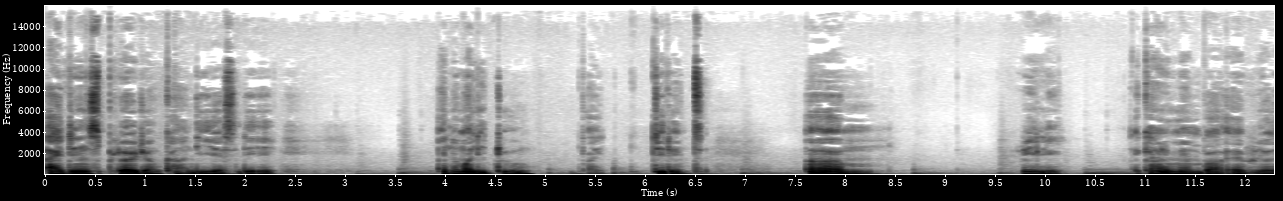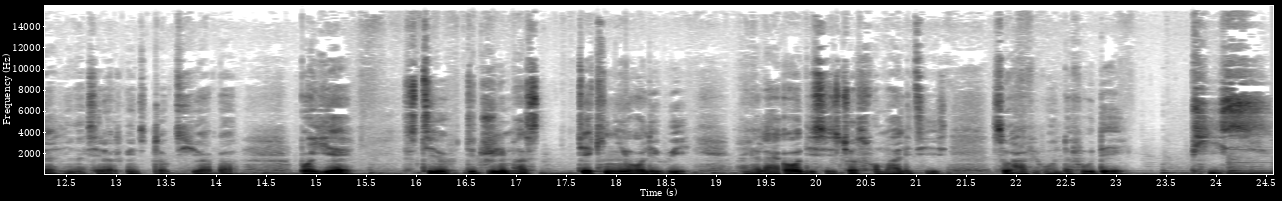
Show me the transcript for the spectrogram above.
I didn't splurge on candy yesterday. I normally do, but I didn't. Um, really, I can't remember every other thing I said I was going to talk to you about. But yeah, still, the dream has taken you all away and you're like, oh, this is just formalities. So have a wonderful day. Peace.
